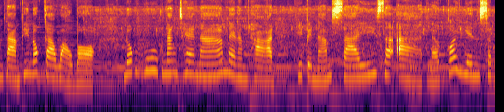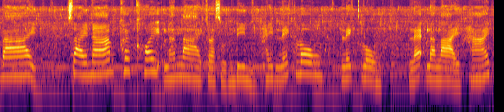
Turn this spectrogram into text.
ำตามที่นกกาเหว่าบอก นกฮูกนั่งแช่น้ำในลำธารที่เป็นน้ำใสสะอาดแล้วก็เย็นสบายสายน้ำค่อยๆ ละลายกระสุนดินให้เล็กลง เล็กลง และละลายหายไป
